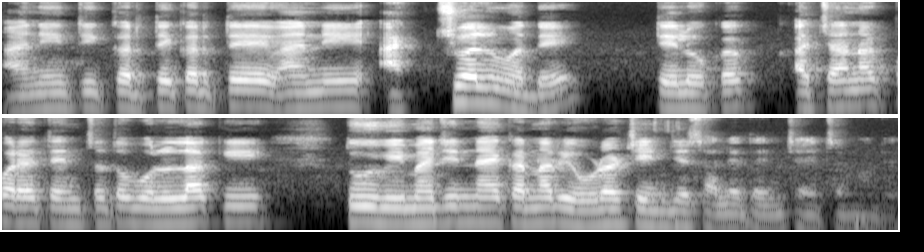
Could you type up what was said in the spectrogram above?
आणि ती करते करते आणि actual मध्ये ते लोक अचानकपणे त्यांचं तो बोलला की तू इमॅजिन नाही करणार एवढं चेंजेस आले त्यांच्या ह्याच्यामध्ये.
